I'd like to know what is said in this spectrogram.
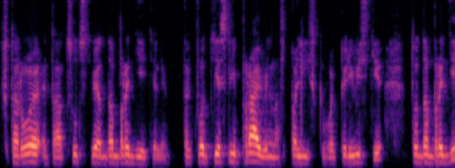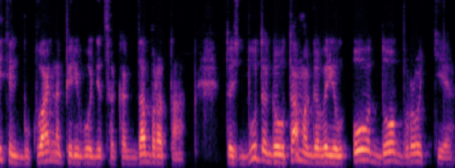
второе это отсутствие добродетели. Так вот, если правильно с палийского перевести, то добродетель буквально переводится как доброта. То есть Будда Гаутама говорил о доброте.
